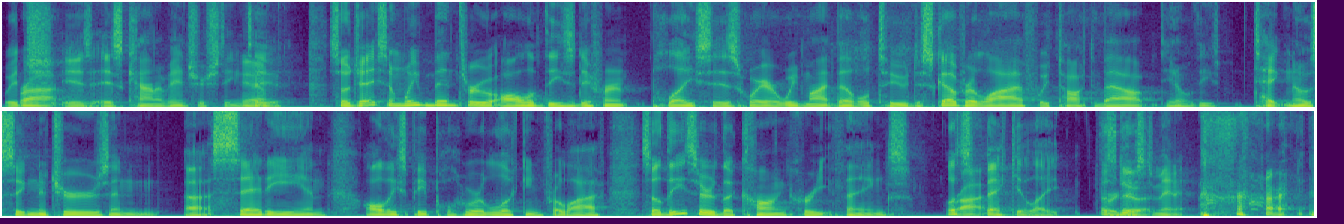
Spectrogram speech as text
which Right. is is kind of interesting Yeah. too. So, Jason, we've been through all of these different places where we might be able to discover life. We've talked about, you know, these techno signatures and uh, SETI and all these people who are looking for life. So, these are the concrete things. Let's Right. speculate for Let's just a minute. all right.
